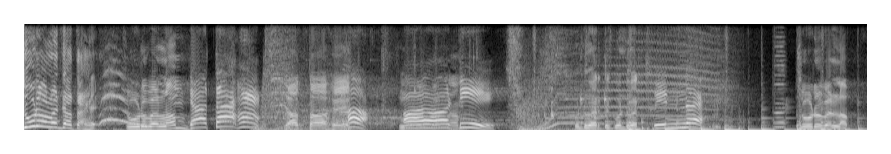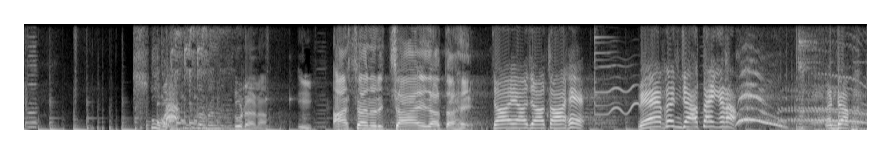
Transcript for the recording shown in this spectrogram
ചൂടുവെള്ളം ചാത്താഹേ ചൂടുവെള്ളം ചാത്താ ഹേ. ജാത്താ ഹേ. ആ, ചൂടുവെള്ളം. ആട്ടി. കൊണ്ടുവരട്ടെ കൊണ്ടുവരട്ടെ. പിന്നെ? ചൂടുവെള്ളം. ചൂടാണ്. ഉം. ആശാൻ ഒരു ചായ ചാത്താഹേ. ചായ ചാത്താ ഹേ വേഗം ചാത്തയക്കണം എന്താ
